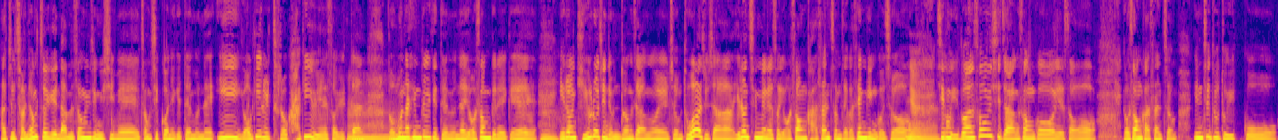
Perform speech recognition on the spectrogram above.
아주 전형적인 남성 중심의 정치권이기 때문에 이 여기를 들어가기 위해서 일단 음. 너무나 힘들기 때문에 여성들에게 음. 이런 기울어진 운동장을 좀 도와주자 이런 측면에서 여성 가산점제가 생긴 거죠. 네. 지금 이번 서울시장 선거에서 여성 가산점 인지도도 도 있고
